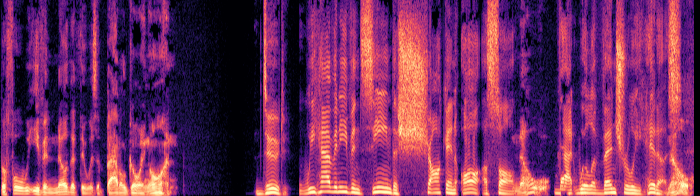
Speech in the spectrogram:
before we even know that there was a battle going on. Dude, we haven't even seen the shock and awe assault no. that will eventually hit us. no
